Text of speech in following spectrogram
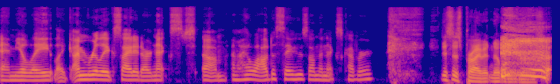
emulate. Like I'm really excited our next um am I allowed to say who's on the next cover? This is private. Nobody knows.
